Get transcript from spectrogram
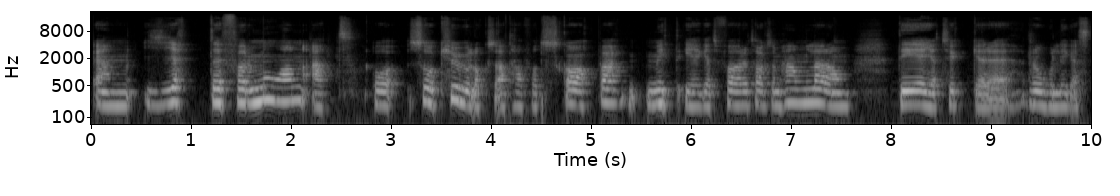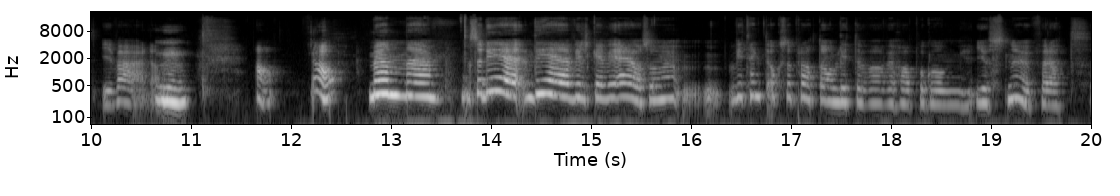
en jätteförmån att, och så kul också att ha fått skapa mitt eget företag som handlar om det jag tycker är roligast i världen. Mm. Ja. Ja. Men eh, så det, det är vilka vi är och så. Vi tänkte också prata om lite vad vi har på gång just nu för att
